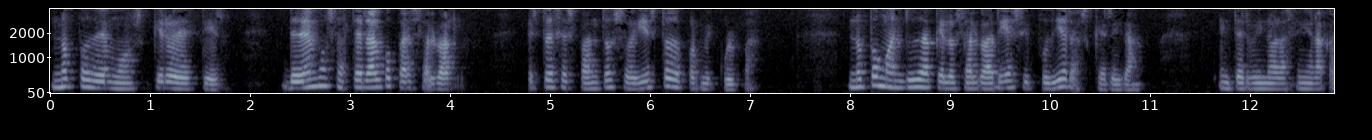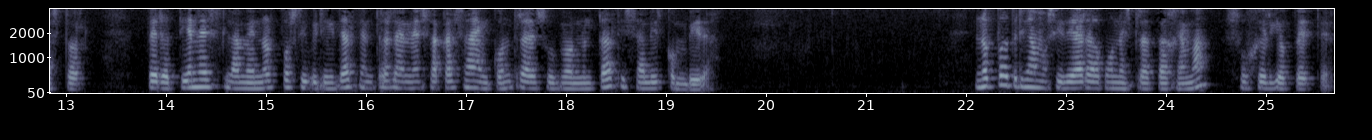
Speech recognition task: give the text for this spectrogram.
no podemos, quiero decir, debemos hacer algo para salvarlo. Esto es espantoso y es todo por mi culpa. No pongo en duda que lo salvarías si pudieras, querida, intervino la señora Castor, pero tienes la menor posibilidad de entrar en esa casa en contra de su voluntad y salir con vida. ¿No podríamos idear algún estratagema? sugirió Peter.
